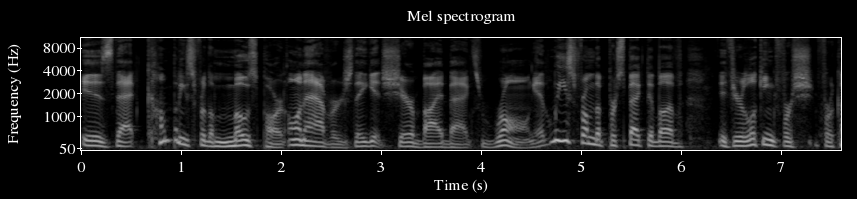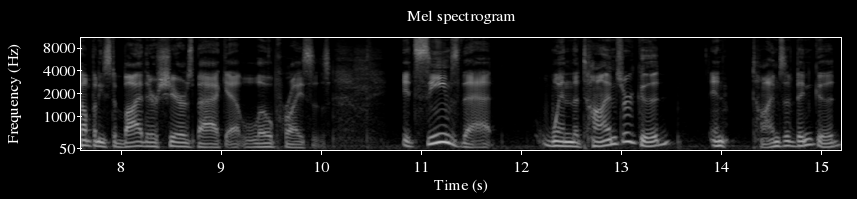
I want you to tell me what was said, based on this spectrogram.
is that companies, for the most part, on average, they get share buybacks wrong. At least from the perspective of if you're looking for sh- for companies to buy their shares back at low prices, it seems that when the times are good, and times have been good,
